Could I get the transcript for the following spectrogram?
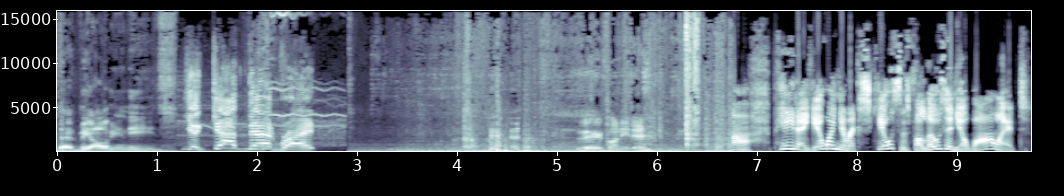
That'd be all he needs. You got that right. Very funny, Dad. Ah, Peter, you and your excuses for losing your wallet.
